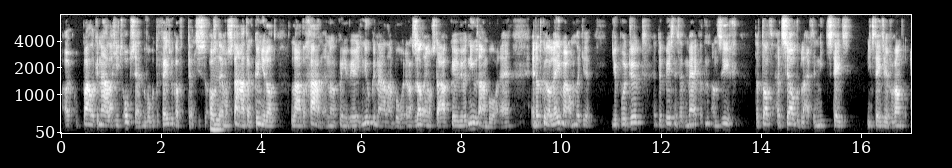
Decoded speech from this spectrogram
op bepaalde kanalen, als je iets opzet, bijvoorbeeld de Facebook-advertenties, als het mhm. eenmaal staat, dan kun je dat laten gaan. En dan kun je weer een nieuw kanaal aanboren. En als dat eenmaal staat, kun je weer wat nieuws aanboren. Hè? En dat kun je alleen maar omdat je je product, de business, het merk aan zich, dat dat hetzelfde blijft en niet steeds, niet steeds weer verandert.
